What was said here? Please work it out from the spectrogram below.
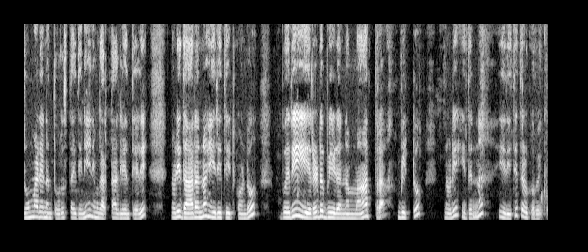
ಝೂಮ್ ಮಾಡಿ ನಾನು ತೋರಿಸ್ತಾ ಇದ್ದೀನಿ, ನಿಮ್ಗೆ ಅರ್ಥ ಆಗಲಿ ಅಂತೇಳಿ. ನೋಡಿ ದಾರನ್ನು ಈ ರೀತಿ ಇಟ್ಕೊಂಡು ಬರೀ ಎರಡು ಬೀಡನ್ನು ಮಾತ್ರ ಬಿಟ್ಟು ನೋಡಿ ಇದನ್ನು ಈ ರೀತಿ ತಳ್ಕೋಬೇಕು.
